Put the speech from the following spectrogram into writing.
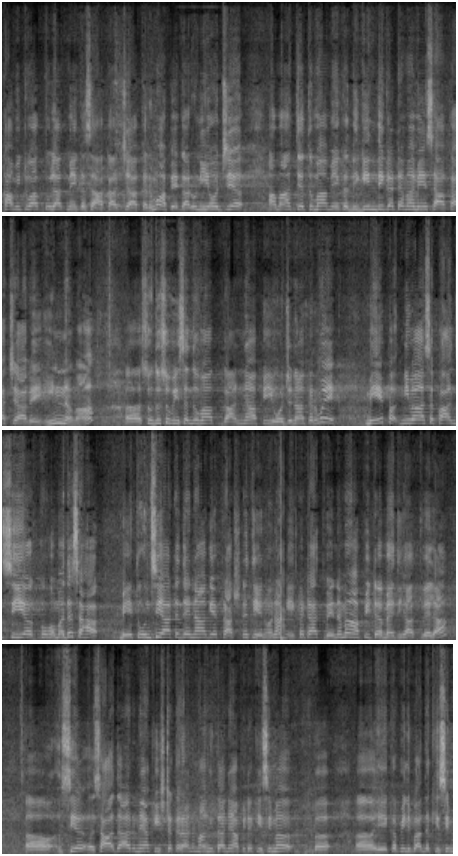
කමිටුවක් තුළත් මේක සාකච්ඡා කරමු. අපේ ගරු නියෝජ්‍ය අමාත්‍යතුමා මේක දිගින් දිගටම මේ සාකච්ඡාවේ ඉන්නවා. අ, සුදුසු විසඳුමක් ගන්න අපි යෝජනා කරමු. ඒ- මේ ප- නිවාස පන්සීය කොහොමද සහ මේ තුන්සියාට දෙනාගේ ප්‍රශ්න තියෙනවනම් ඒකටත් වෙනම අපිට මැදිහත් වෙලා අ, සිය- සාධාරණයක් ඉෂ්ට කරන්න මංහිතානය අපිට කිසිම අ, අ, ඒක පිළිබඳ කිසිම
